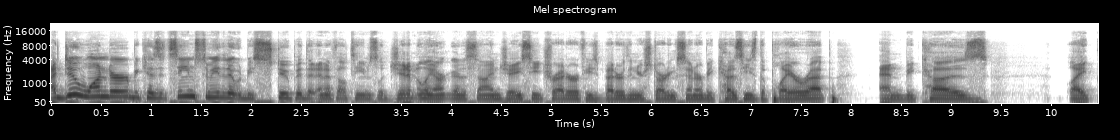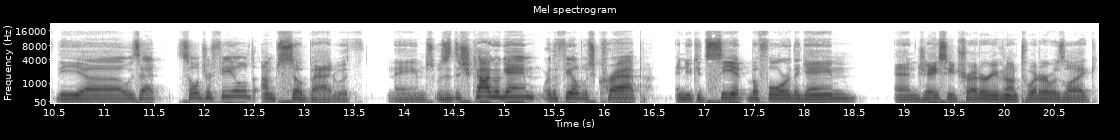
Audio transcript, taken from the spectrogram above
I do wonder because it seems to me that it would be stupid that NFL teams legitimately aren't going to sign JC Tretter if he's better than your starting center because he's the player rep and because like the uh was that Soldier Field? I'm so bad with names. Was it the Chicago game where the field was crap and you could see it before the game? And JC Tretter, even on Twitter, was like,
